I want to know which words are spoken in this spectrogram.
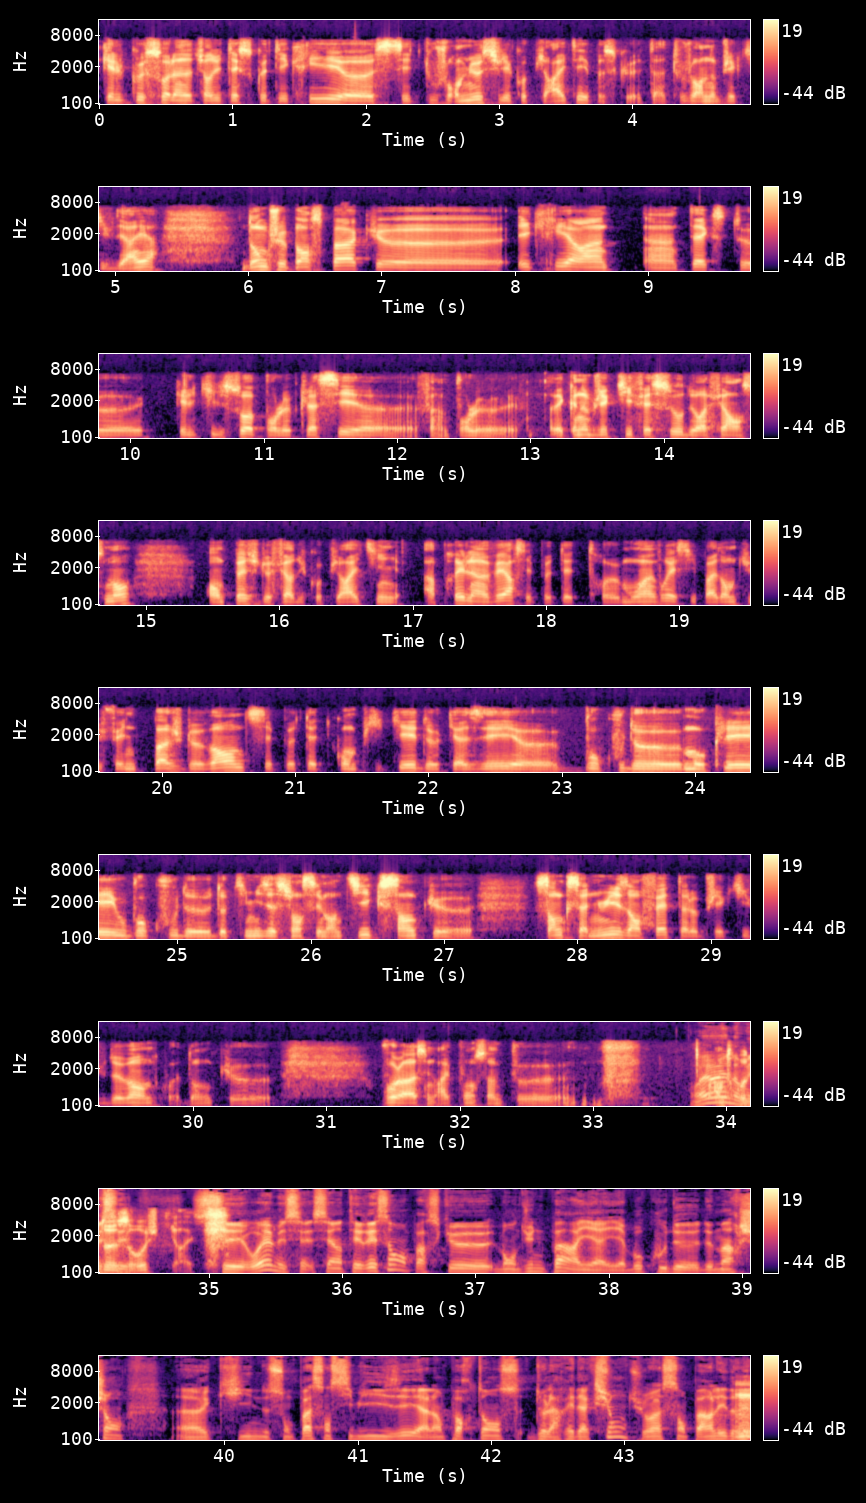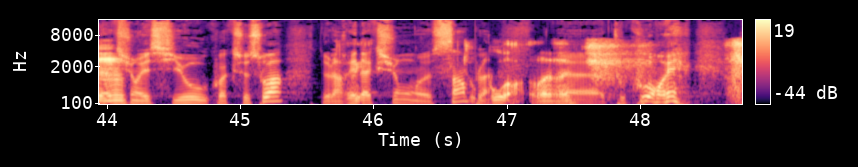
quelle que soit la nature du texte que tu écris, euh, c'est toujours mieux s'il est copyrighté parce que tu as toujours un objectif derrière. Donc je pense pas que euh, écrire un, un texte quel qu'il soit pour le classer, enfin pour le avec un objectif SEO de référencement, empêche de faire du copywriting. Après, l'inverse est peut-être moins vrai. Si par exemple tu fais une page de vente, c'est peut-être compliqué de caser euh, beaucoup de mots-clés ou beaucoup d'optimisation sémantique sans que, sans que ça nuise en fait à l'objectif de vente. Quoi. Donc euh, voilà, c'est une réponse un peu Ouais, entre deux eaux, je dirais. C'est ouais, mais c'est intéressant parce que bon, d'une part, il y a, y a, beaucoup de, de marchands euh, qui ne sont pas sensibilisés à l'importance de la rédaction, tu vois, sans parler de mhm. rédaction SEO ou quoi que ce soit, de la rédaction euh, simple, tout court, ouais, euh, tout court, ouais.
